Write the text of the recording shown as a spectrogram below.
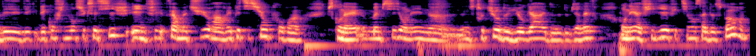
des, confinements successifs et une fermeture à répétition pour puisqu'on a même si on est une, structure de yoga et de bien-être on est affilié effectivement salle de sport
